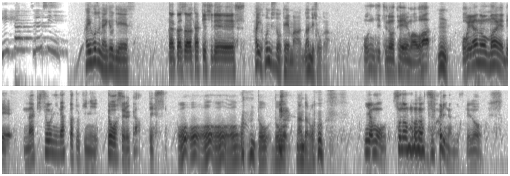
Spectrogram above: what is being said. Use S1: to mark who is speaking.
S1: インター通信
S2: はい、穂積明之です。
S3: 中澤武史です。
S2: はい、本日のテーマ、何でしょうか？
S3: 本日のテーマは、
S2: うん。
S3: 親の前で泣きそうになった時にどうするかです。
S2: お、お、お、お、お、どう、どう、なんだろう？
S3: いや、もう、そのものズバリなんですけど、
